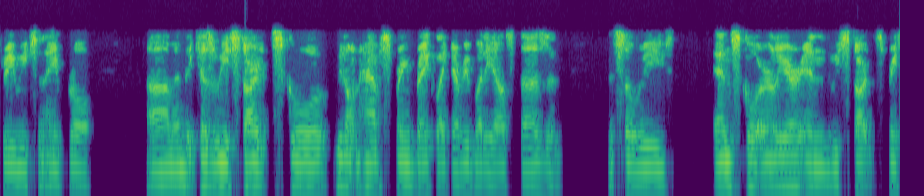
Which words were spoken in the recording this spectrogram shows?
three weeks in April. Um, and because we start school, we don't have spring break like everybody else does. And, and so we end school earlier and we start the spring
